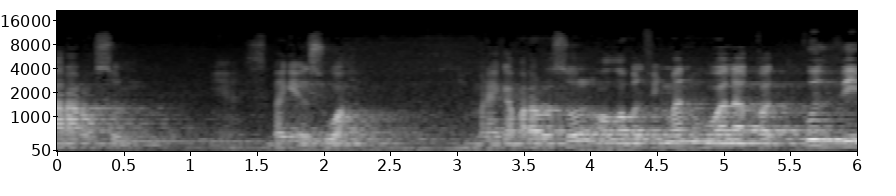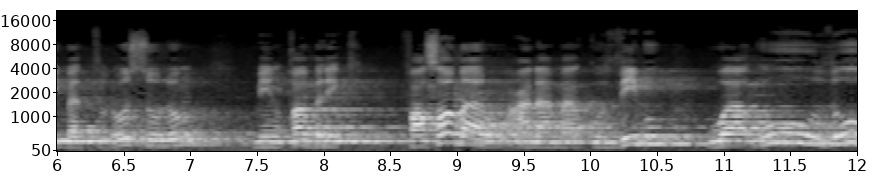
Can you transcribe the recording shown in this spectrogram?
para rasul. Ya, sebagai uswah. Mereka para rasul Allah berfirman walaqad kudzibat rusulum min qablik fasabaru ala ma kudzibu wa udzu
